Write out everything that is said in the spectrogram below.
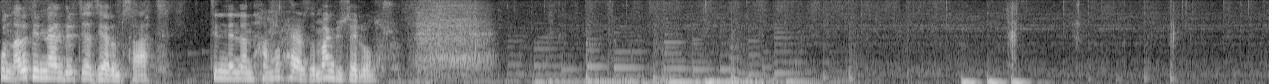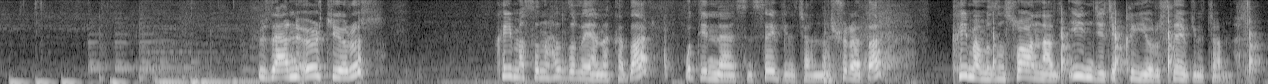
Bunları dinlendireceğiz yarım saat. Dinlenen hamur her zaman güzel olur. Üzerini örtüyoruz. Kıymasını hazırlayana kadar bu dinlensin sevgili canlar. Şurada kıymamızın soğanlarını incecik kıyıyoruz sevgili canlar.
